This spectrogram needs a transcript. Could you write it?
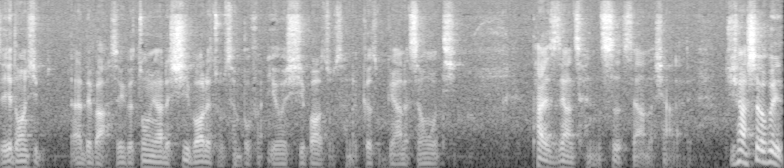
这些东西。啊，对吧？是一个重要的细胞的组成部分，由细胞组成的各种各样的生物体，它也是这样层次这样的下来的。就像社会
